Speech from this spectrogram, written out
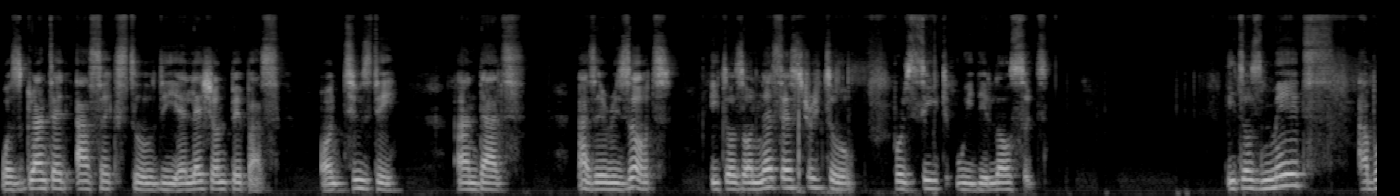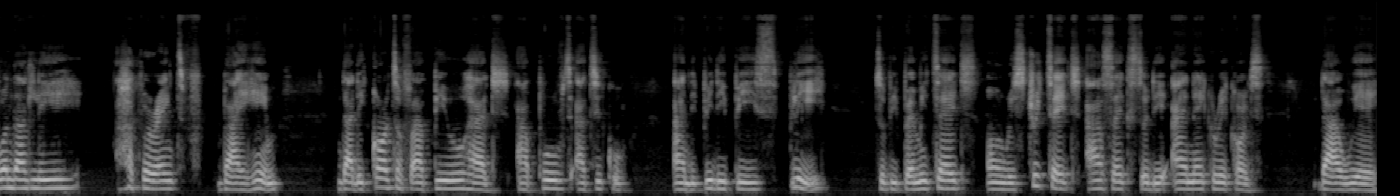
was granted access to the election papers on Tuesday and that as a result, it was unnecessary to proceed with the lawsuit. It was made abundantly apparent by him that the Court of Appeal had approved Atiku and the PDP's plea to be permitted unrestricted access to the INEC records that were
